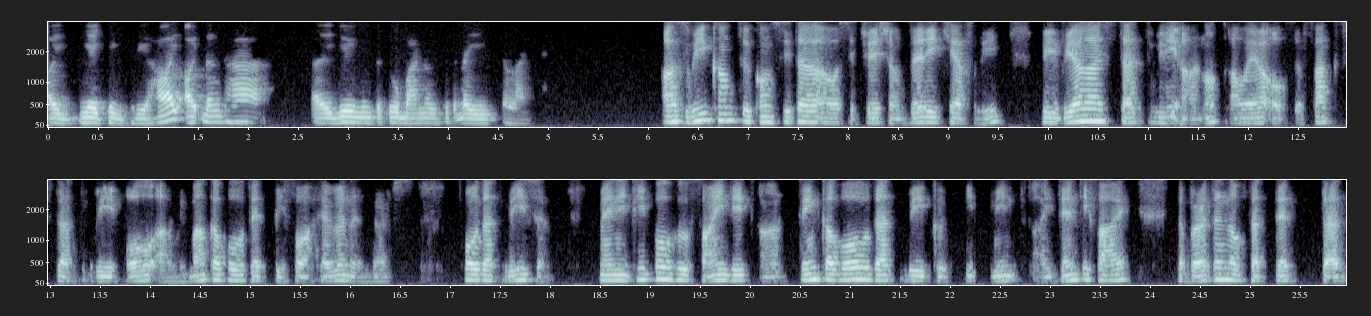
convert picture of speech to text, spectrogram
ឲ្យញែកចេញគ្នាហើយឲ្យដឹងថាយើងនឹងទទួលបាននៅសេចក្តីស្រឡាញ់ As we come to consider our situation very carefully, we realize that we are not aware of the fact that we all are remarkable dead before heaven and earth. For that reason, many people who find it unthinkable that we could identify the burden of that debt that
